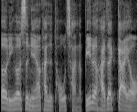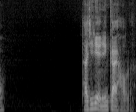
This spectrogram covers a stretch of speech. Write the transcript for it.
二零二四年要开始投产了，别人还在盖哦。台积电已经盖好了。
